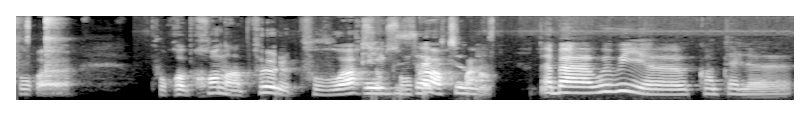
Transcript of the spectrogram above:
pour, euh, pour reprendre un peu le pouvoir sur son corps. Quoi. Ah bah oui oui quand elle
